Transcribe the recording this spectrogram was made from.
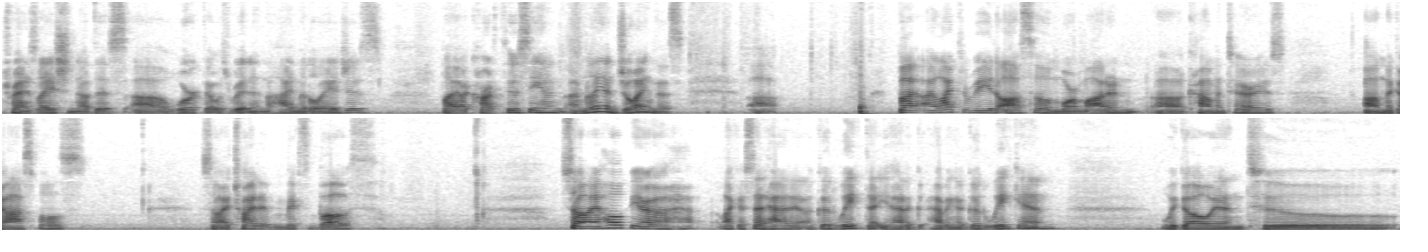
translation of this uh, work that was written in the High Middle Ages by a Carthusian. I'm really enjoying this. Uh, but I like to read also more modern uh, commentaries on the Gospels. So I try to mix both. So I hope you're, like I said, had a good week, that you had a, having a good weekend. We go into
